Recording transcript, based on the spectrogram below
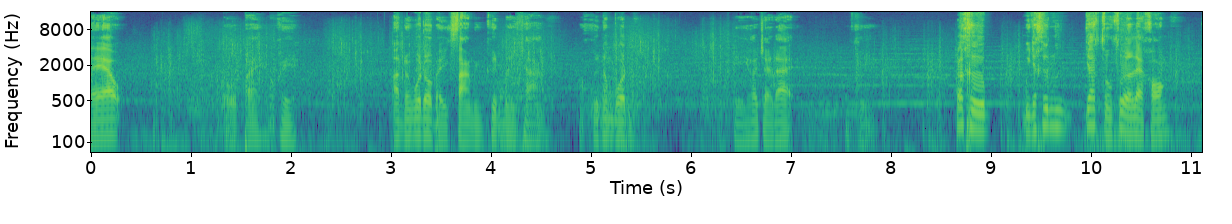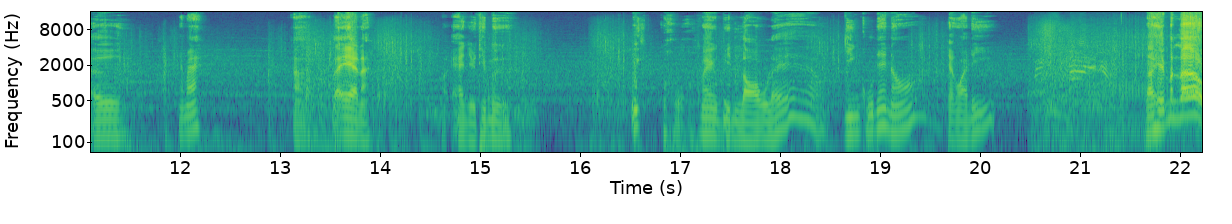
แล้วโดดไป โอเคเอานึกว่าโดดไปอีกฝั่งหนึ่งขึ้นมาอีกทางเอาขึ้นข้างบนโอเคเข้าใจได้โอเคก็คือมึงจะขึ้นยอดสูงสุดแล้วแหละของ เออใช่ไหม อ่าแล้วแอนอะแอนอยู่ที่มือ อุ๊ยโอ้โหแม่งบินรอกูแล้ว ยิงกูแน่นอนจังหวะนี้ เราเห็นมันแล้ว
